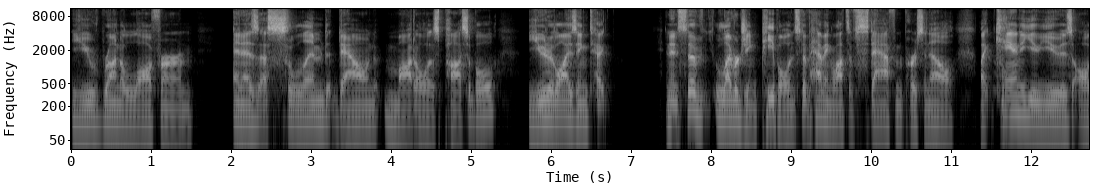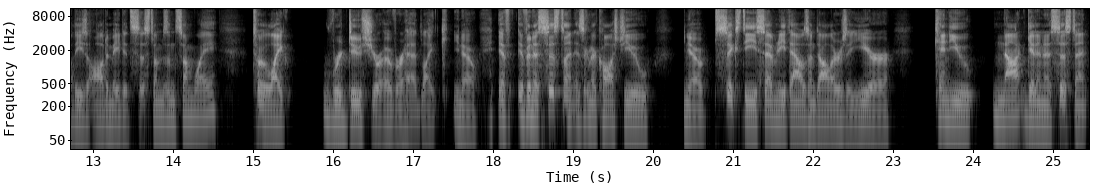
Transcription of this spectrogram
you run a law firm and as a slimmed down model as possible utilizing tech and instead of leveraging people instead of having lots of staff and personnel like can you use all these automated systems in some way to like reduce your overhead like you know if if an assistant is going to cost you you know 60 70000 dollars a year can you not get an assistant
